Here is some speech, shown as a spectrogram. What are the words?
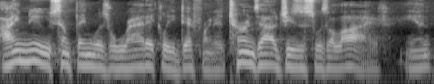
I knew something was radically different. It turns out Jesus was alive. And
